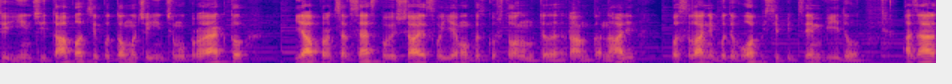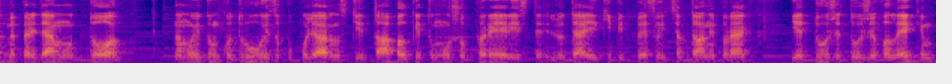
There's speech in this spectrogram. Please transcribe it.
чи іншій тапалці, по тому чи іншому проекту. Я про це все сповіщаю в своєму безкоштовному телеграм-каналі. Посилання буде в описі під цим відео. А зараз ми перейдемо до, на мою думку, другої за популярності тапалки, тому що приріст людей, які підписуються в даний проект, є дуже-дуже великим.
